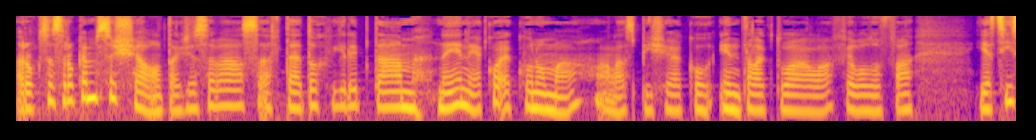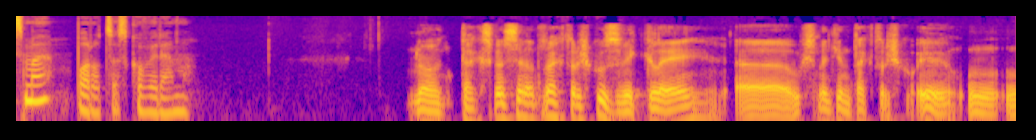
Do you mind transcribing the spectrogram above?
Rok se s rokem sešel, takže se vás v této chvíli ptám nejen jako ekonoma, ale spíše jako intelektuála, filozofa, jaký jsme po roce s covidem. No, tak jsme se na to tak trošku zvykli, uh, už jsme tím tak trošku i u, u,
